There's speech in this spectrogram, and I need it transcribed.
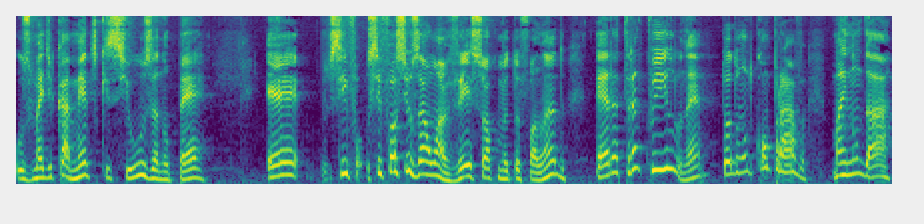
os medicamentos que se usa no pé. É, se, se fosse usar uma vez só, como eu estou falando, era tranquilo, né? Todo mundo comprava, mas não dá.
